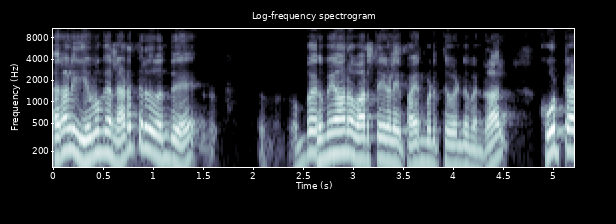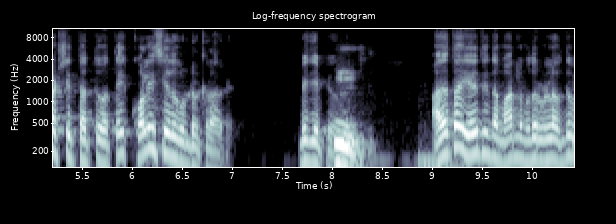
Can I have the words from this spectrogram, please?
அதனால இவங்க நடத்துறது வந்து ரொம்ப அருமையான வார்த்தைகளை பயன்படுத்த வேண்டும் என்றால் கூட்டாட்சி தத்துவத்தை கொலை செய்து கொண்டிருக்கிறார்கள் பிஜேபி. அதைத்தான் எதிர்த்து இந்த மாநில முதல்வர்கள் வந்து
